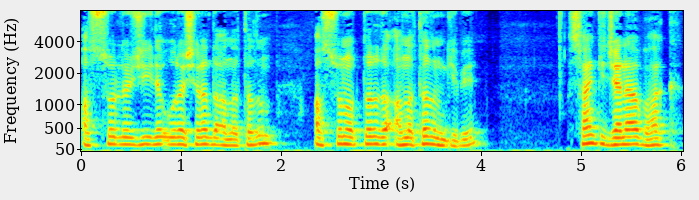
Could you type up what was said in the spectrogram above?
astrolojiyle uğraşana da anlatalım astronotları da anlatalım gibi sanki Cenab-ı Hak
